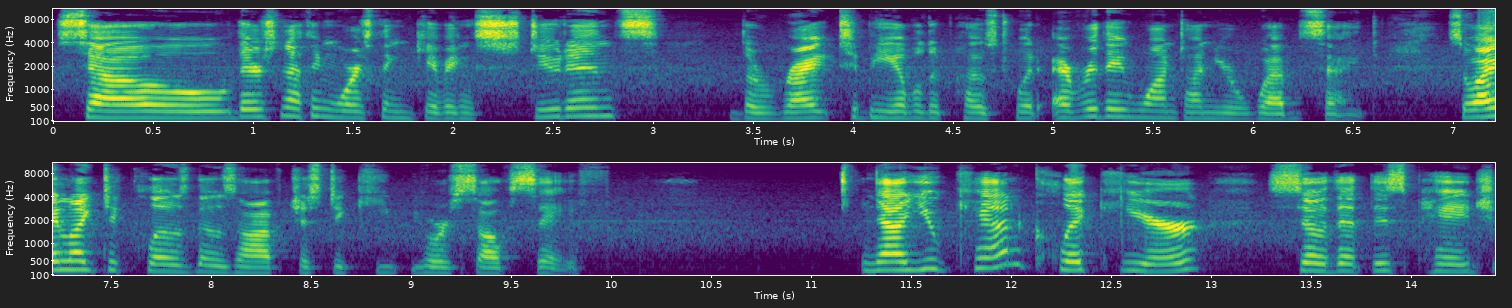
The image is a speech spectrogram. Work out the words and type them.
So there's nothing worse than giving students the right to be able to post whatever they want on your website. So I like to close those off just to keep yourself safe. Now you can click here so that this page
